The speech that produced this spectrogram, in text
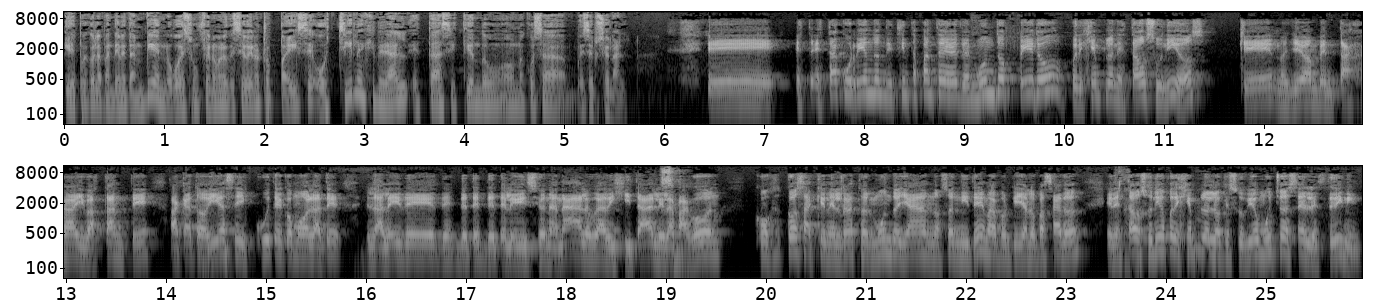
y después con la pandemia también, o es un fenómeno que se ve en otros países, o Chile en general está asistiendo a una cosa excepcional. Eh, est- está ocurriendo en distintas partes del mundo, pero, por ejemplo, en Estados Unidos, que nos llevan ventaja y bastante, acá todavía se discute como la, te- la ley de, de- de- de televisión análoga, digital, el Sí. apagón, co- cosas que en el resto del mundo ya no son ni tema porque ya lo pasaron. En Estados Unidos, por ejemplo, lo que subió mucho es el streaming,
